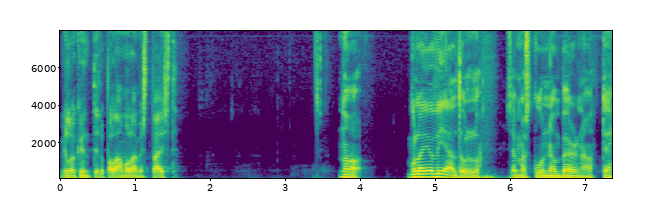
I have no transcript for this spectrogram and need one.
Milloin kynttilä palaa molemmista päistä? No, mulla ei ole vielä tullut semmoista kunnon burnouttia.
